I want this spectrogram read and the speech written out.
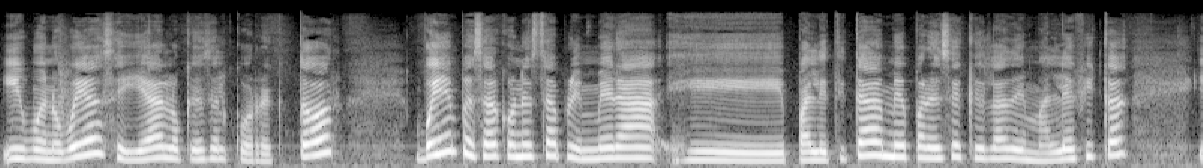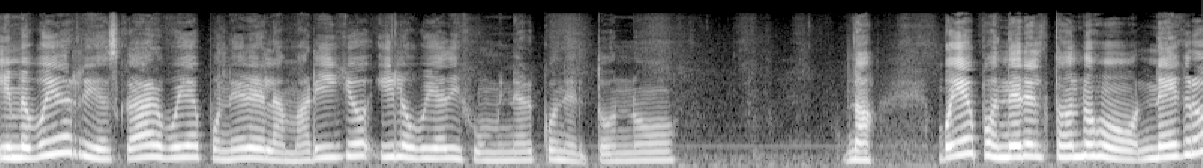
Y bueno, voy a sellar lo que es el corrector. Voy a empezar con esta primera eh, paletita, me parece que es la de Maléfica. Y me voy a arriesgar, voy a poner el amarillo y lo voy a difuminar con el tono... No, voy a poner el tono negro,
